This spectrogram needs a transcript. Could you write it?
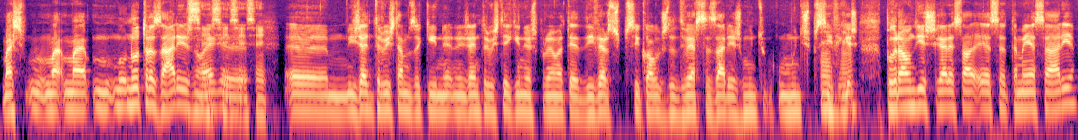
mais, mais, noutras áreas, não é? Sim, sim, sim. Uh, e já entrevistamos aqui, já entrevistei aqui neste programa até diversos psicólogos de diversas áreas muito, muito específicas. Uhum. Poderá um dia chegar essa, essa, também essa área?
